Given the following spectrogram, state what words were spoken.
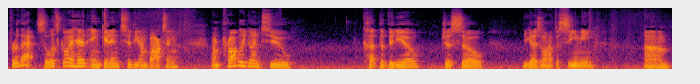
for that. So let's go ahead and get into the unboxing. I'm probably going to cut the video just so you guys don't have to see me um,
